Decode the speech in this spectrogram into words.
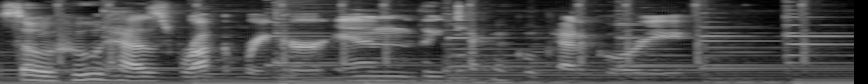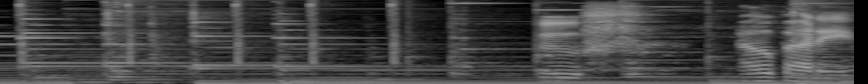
So who has Rock Breaker in the technical category? Oof. Nobody.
